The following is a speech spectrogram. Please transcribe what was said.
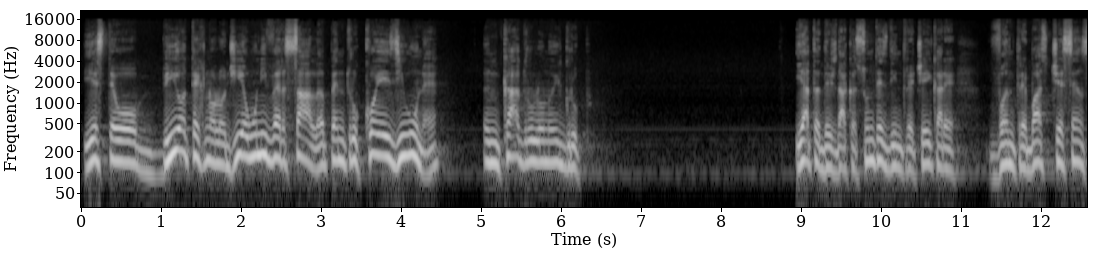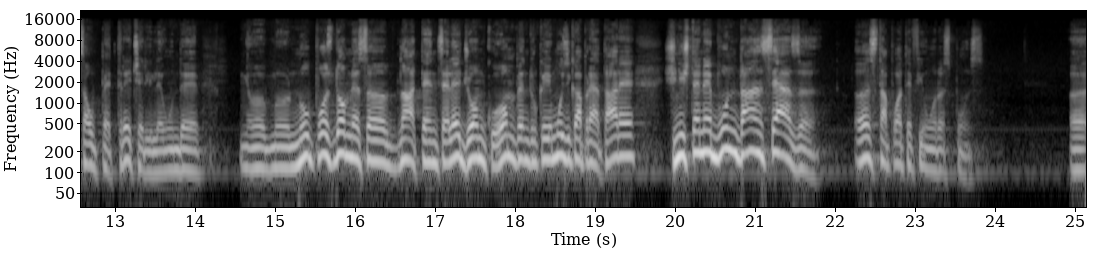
este o biotehnologie universală pentru coeziune în cadrul unui grup. Iată, deci dacă sunteți dintre cei care vă întrebați ce sens au petrecerile unde uh, uh, nu poți, domne, să na, te înțelegi om cu om pentru că e muzica prea tare și niște nebuni dansează. Ăsta poate fi un răspuns. Uh,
